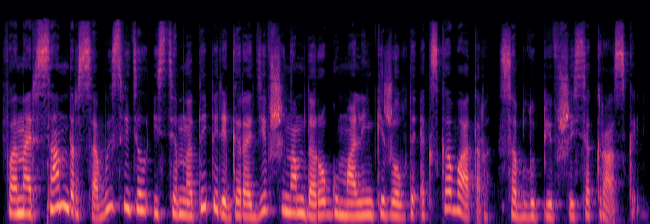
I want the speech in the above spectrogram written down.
Фонарь Сандерса высветил из темноты перегородивший нам дорогу маленький желтый экскаватор с облупившейся краской.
